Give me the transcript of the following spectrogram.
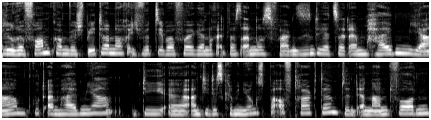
den Reformen kommen wir später noch. Ich würde Sie aber vorher gerne noch etwas anderes fragen. Sie sind jetzt seit einem halben Jahr, gut einem halben Jahr, die äh, Antidiskriminierungsbeauftragte, sind ernannt worden.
